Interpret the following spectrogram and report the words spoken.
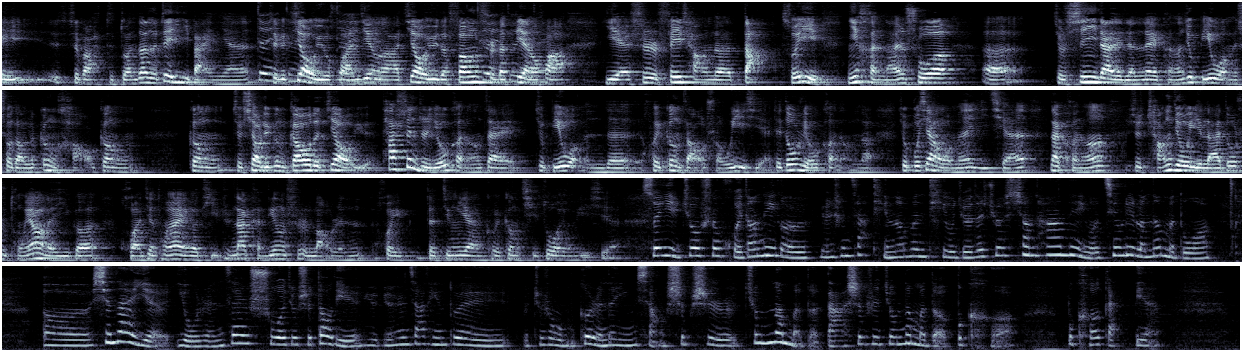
是吧，短暂的这一百年，这个教育环境啊，教育的方式的变化。也是非常的大，所以你很难说，呃，就是新一代的人类可能就比我们受到了更好、更。更就效率更高的教育，他甚至有可能在就比我们的会更早熟一些，这都是有可能的。就不像我们以前，那可能是长久以来都是同样的一个环境，同样一个体制，那肯定是老人会的经验会更起作用一些。所以就是回到那个原生家庭的问题，我觉得就像他那个经历了那么多。呃，现在也有人在说，就是到底原原生家庭对，就是我们个人的影响是不是就那么的大，是不是就那么的不可不可改变？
